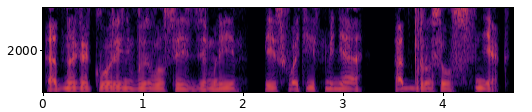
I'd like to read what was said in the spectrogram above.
Однако корень вырвался из земли и, схватив меня, отбросил в снег.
